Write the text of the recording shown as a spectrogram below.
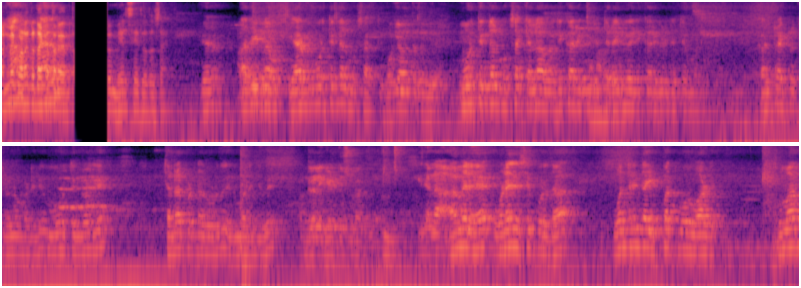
ಎಮ್ಮೆ ಕೊಣ ಕಟ್ಟಾಕತ್ತಾರೆ ಅಂತ. ಮೇಲ್ ಸೇತುವುದು ಸರ್. ಏನು ಅದೀಗ ನಾವು ಎರಡು ಮೂರು ತಿಂಗಳಲ್ಲಿ ಮುಗಿಸಾಕ್ತೀವಿ ಮುಗಿಯುವಂಥದ್ದು ಮೂರು ತಿಂಗಳಲ್ಲಿ ಮುಗ್ಸೋಕ್ಕೆ ಎಲ್ಲ ಅಧಿಕಾರಿಗಳ ಜೊತೆ ರೈಲ್ವೆ ಅಧಿಕಾರಿಗಳ ಜೊತೆ ಮಾಡಿ ಕಾಂಟ್ರಾಕ್ಟರ್ ಹತ್ರನೂ ಮಾಡಿದ್ವಿ. ಮೂರು ತಿಂಗಳಿಗೆ ಚಂದ್ರಪಟ್ಟಣ ರೋಡ್ಗೂ ಇದು ಮಾಡಿದ್ದೀವಿ. ಅದರಲ್ಲಿ ಗೇಟ್ ಶುರು ಆಗಿದೆ. ಇದೆಲ್ಲ ಆಮೇಲೆ ಒಳನರಸೀಪುರದ ಒಂದರಿಂದ ಇಪ್ಪತ್ತ್ಮೂರು ವಾರ್ಡು ಸುಮಾರು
